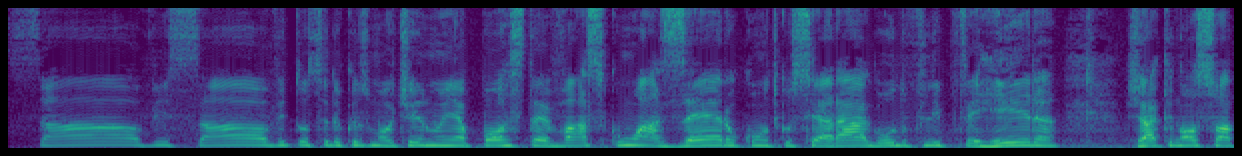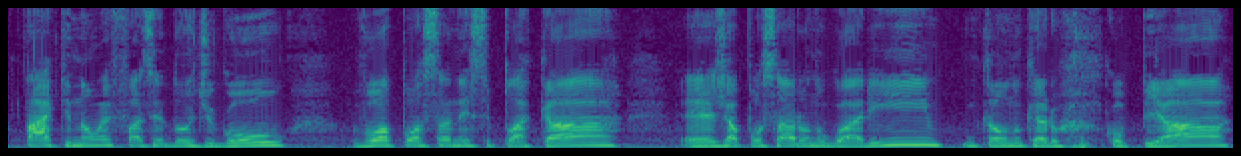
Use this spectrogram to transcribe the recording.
Salve, salve, torcida Cruz Maltino. Minha aposta é Vasco 1 a 0 contra o Ceará, gol do Felipe Ferreira. Já que nosso ataque não é fazedor de gol, vou apostar nesse placar. É, já apostaram no Guarim, então não quero copiar.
